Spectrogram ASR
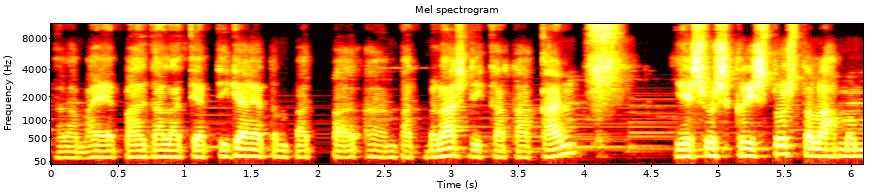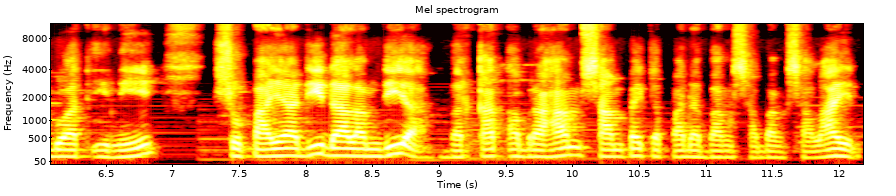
Dalam ayat Galatia 3 ayat 14 dikatakan Yesus Kristus telah membuat ini supaya di dalam dia berkat Abraham sampai kepada bangsa-bangsa lain.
